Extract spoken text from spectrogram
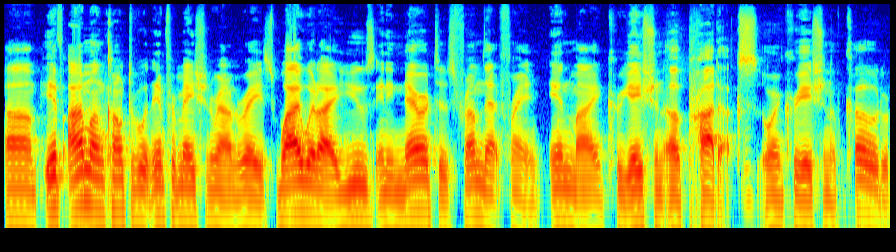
um, if I'm uncomfortable with information around race, why would I use any narratives from that frame in my creation of products or in creation of code or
